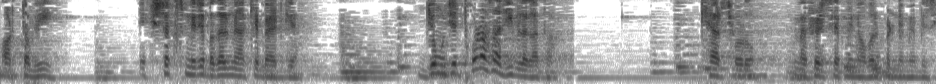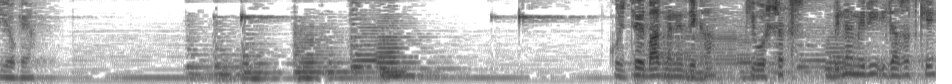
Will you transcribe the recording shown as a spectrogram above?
और तभी एक शख्स मेरे बगल में आके बैठ गया, जो मुझे थोड़ा सा अजीब लगा था। खैर छोड़ो मैं फिर से अपनी नॉवल पढ़ने में बिज़ी हो गया। कुछ देर बाद मैंने देखा कि वो शख्स बिना मेरी इजाज़त के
